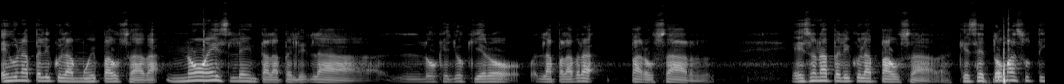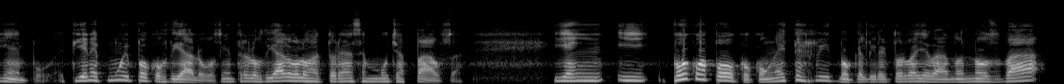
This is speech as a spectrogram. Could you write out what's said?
es una película muy pausada, no es lenta la, la lo que yo quiero, la palabra para usar, es una película pausada, que se toma su tiempo, tiene muy pocos diálogos y entre los diálogos los actores hacen muchas pausas. Y, poco a poco, con este ritmo que el director va llevando, nos va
